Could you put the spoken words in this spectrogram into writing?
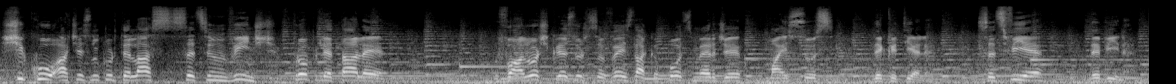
Și cu acest lucru te las să-ți învingi propriile tale valori și crezuri să vezi dacă poți merge mai sus decât ele. Să-ți fie de bine!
